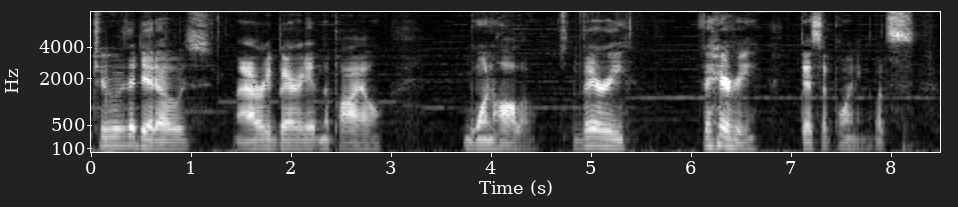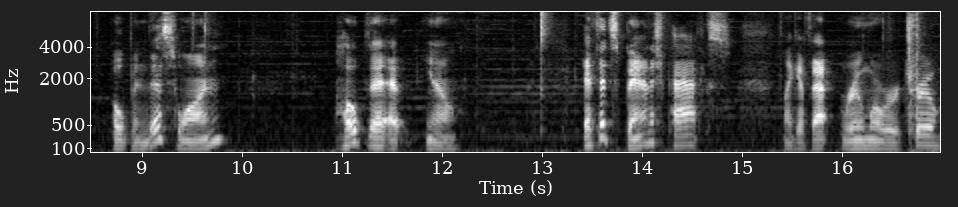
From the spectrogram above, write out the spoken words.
two of the Dittos. I already buried it in the pile. One holo. It's very, very disappointing. Let's open this one. Hope that, uh, you know, if it's Spanish packs, like if that rumor were true,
